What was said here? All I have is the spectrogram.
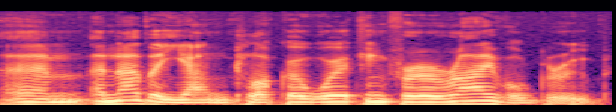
um, another young clocker working for a rival group.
